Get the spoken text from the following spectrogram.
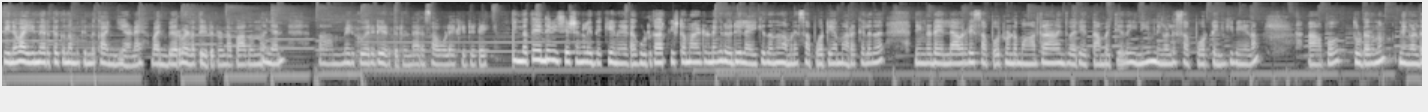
പിന്നെ വൈകുന്നേരത്തൊക്കെ നമുക്കിന്ന് കഞ്ഞിയാണേ. വൻപേർ വെള്ളത്തിൽ ഇട്ടിട്ടുണ്ട്. അപ്പോൾ അതൊന്ന് ഞാൻ മെഴുക്ക് പുരട്ടി എടുത്തിട്ടുണ്ടായിരുന്നു സവോളയൊക്കെ ഇട്ടിട്ടേ. ഇന്നത്തെ എന്റെ വിശേഷങ്ങൾ ഇതൊക്കെയാണ് കേട്ടോ. കൂട്ടുകാർക്ക് ഇഷ്ടമായിട്ടുണ്ടെങ്കിൽ ഒരു ലൈക്ക് തന്ന് നമ്മളെ സപ്പോർട്ട് ചെയ്യാൻ മറക്കരുത്. നിങ്ങളുടെ എല്ലാവരുടെയും സപ്പോർട്ട് കൊണ്ട് മാത്രമാണ് ഇതുവരെ എത്താൻ പറ്റിയത്. ഇനിയും നിങ്ങളുടെ സപ്പോർട്ട് എനിക്ക് വേണം. അപ്പോൾ തുടർന്നും നിങ്ങളുടെ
